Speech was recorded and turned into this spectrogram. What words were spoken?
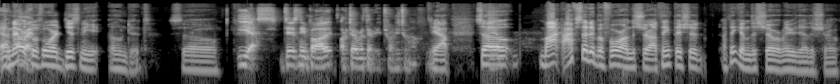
And that All was right. before Disney owned it. So Yes, Disney bought it October 30, 2012. yeah. So my I've said it before on the show. I think they should I think on this show or maybe the other show,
